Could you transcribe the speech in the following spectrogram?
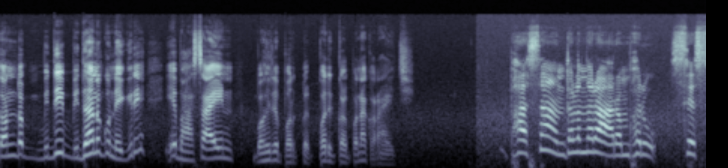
ଦଣ୍ଡ ବିଧି ବିଧାନକୁ ନେଇକରି ଏ ଭାଷା ଆଇନ ବହିର ପରିକଳ୍ପନା କରାହେଇଛି। ଭାଷା ଆନ୍ଦୋଳନର ଆରମ୍ଭରୁ ଶେଷ।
